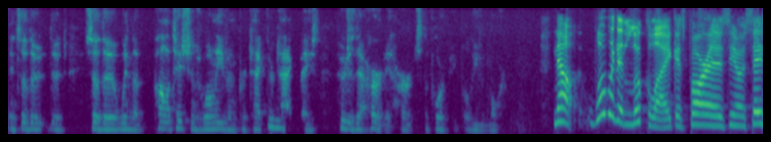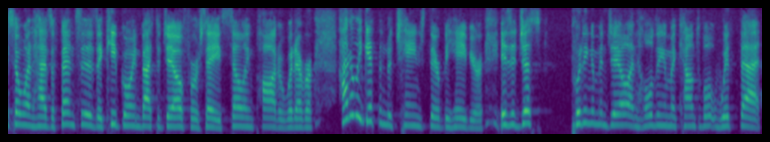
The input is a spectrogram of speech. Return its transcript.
and so the the so the when the politicians won't even protect their Mhm. tax base, who does that hurt? It hurts the poor people even more. Now, what would it look like as far as, you know, say someone has offenses, they keep going back to jail for, say, selling pot or whatever. How do we get them to change their behavior? Is it just putting them in jail and holding them accountable with that?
